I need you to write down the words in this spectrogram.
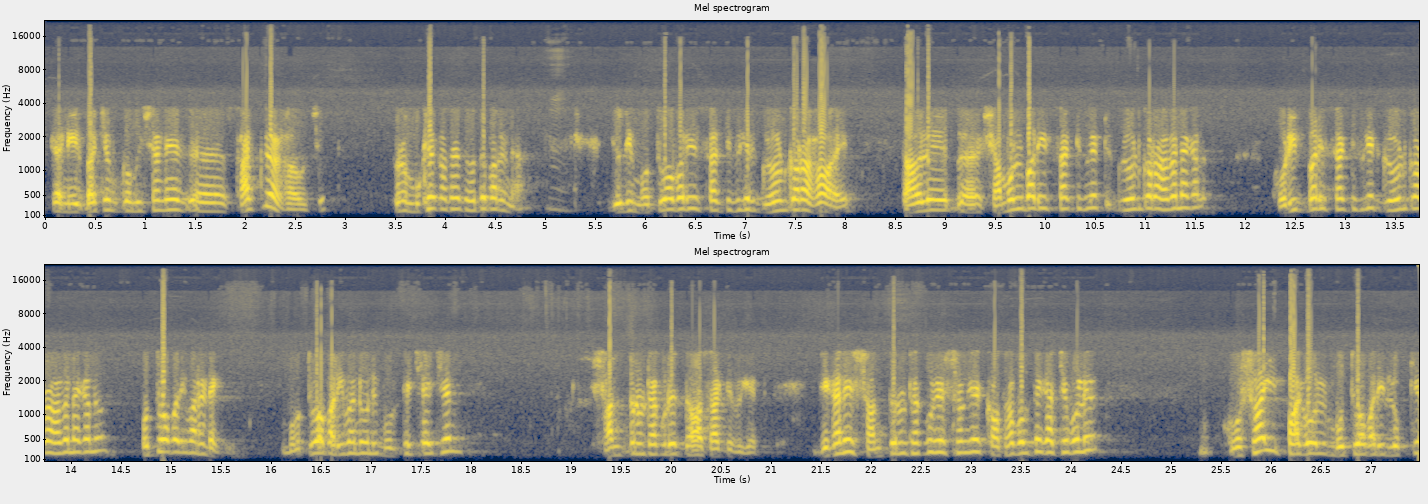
এটা নির্বাচন কমিশনের সার্কুলার হওয়া উচিত। কোনো মুখের কথা তো হতে পারে না। যদি মতুয়া বাড়ির সার্টিফিকেট গ্রহণ করা হয় তাহলে আহ, শ্যামল বাড়ির সার্টিফিকেট গ্রহণ করা হবে না কেন? হরিদ বাড়ির সার্টিফিকেট গ্রহণ করা হবে না কেন? মতুয়া বাড়ি মানেটা কি? মতুয়া বাড়ি মানে উনি বলতে চাইছেন শান্তনু ঠাকুরের দেওয়া সার্টিফিকেট যেখানে শান্তনু ঠাকুরের সঙ্গে কথা বলতে গেছে বলে গোসাই পাগল মতুয়া বাড়ির লোককে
